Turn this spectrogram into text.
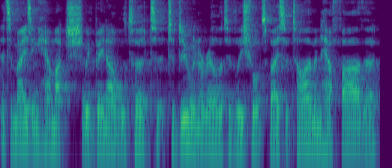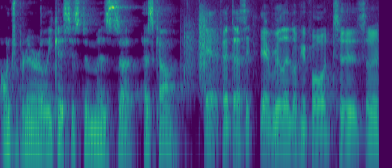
It's amazing how much we've been able to, to, to, do in a relatively short space of time, and how far the entrepreneurial ecosystem has uh, has come. Yeah, fantastic. Yeah, really looking forward to sort of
